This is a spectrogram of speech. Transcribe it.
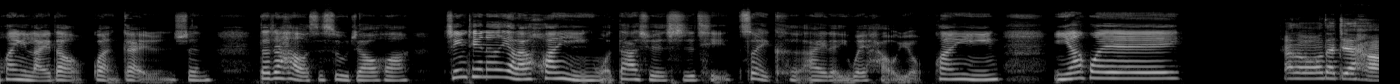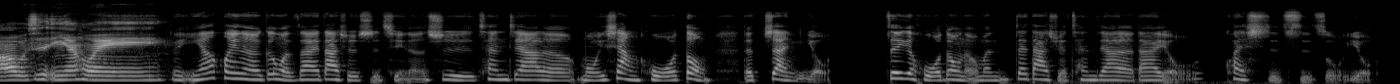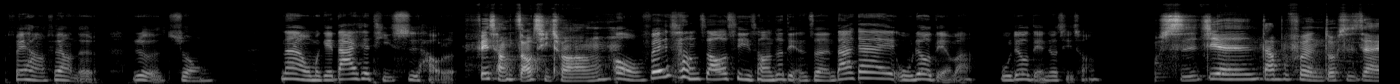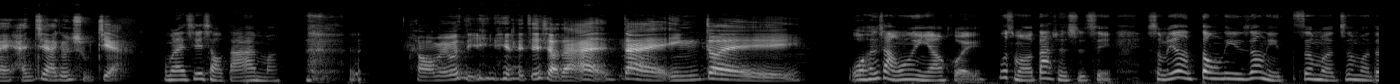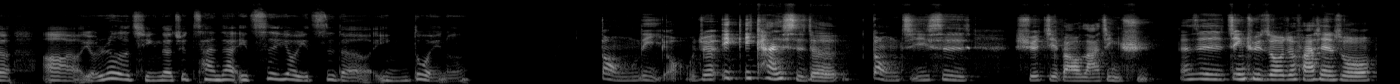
欢迎来到灌溉人生。大家好，我是塑胶花。今天呢，要来欢迎我大学时期最可爱的一位好友，欢迎尹亚辉。Hello，大家好，我是尹亚辉。对，尹亚辉呢，跟我在大学时期呢是参加了某一项活动的战友。这个活动呢，我们在大学参加了大概有快十次左右，非常非常的热衷。那我们给大家一些提示好了。非常早起床，哦，非常早起床，这点真大概五六点吧，五六点就起床。时间大部分都是在寒假跟暑假。我们来揭晓答案吗？好，没问题，来揭晓答案。带营队，我很想问问尹亚辉，为什么大学时期什么样的动力让你这么这么的呃有热情的去参加一次又一次的营队呢？动力哦，我觉得一一开始的动机是学姐把我拉进去，但是进去之后就发现说，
